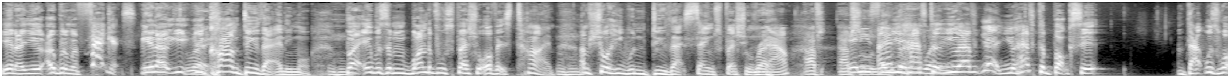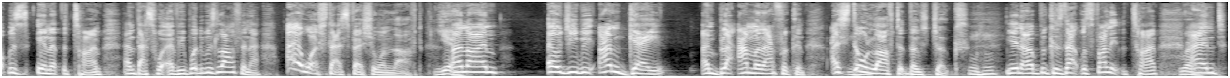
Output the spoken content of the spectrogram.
You know, you open with faggots. You know, you, you can't do that anymore. But it was a wonderful special of its time. I'm sure he wouldn't do that same special Mm-hmm. Right. now Ab- Absolutely. and you have to you have yeah you have to box it that was what was in at the time and that's what everybody was laughing at i watched that special and laughed Yeah. and i'm lgb i'm gay i'm black i'm an african i still Mm-hmm. laughed at those jokes you know because that was funny at the time Right. and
